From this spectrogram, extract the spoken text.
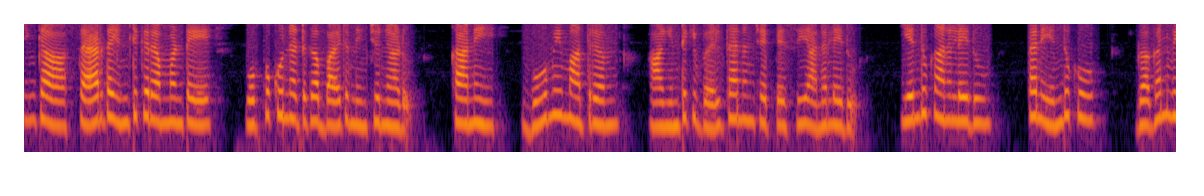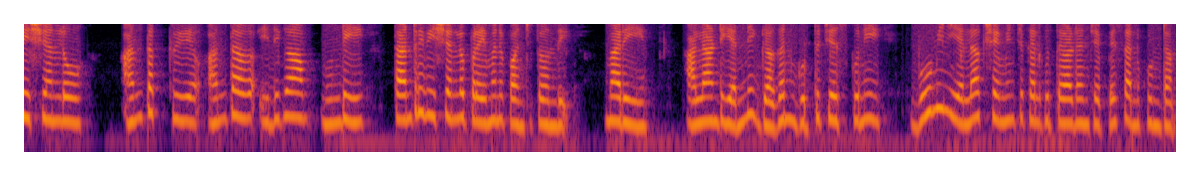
ఇంకా శారద ఇంటికి రమ్మంటే ఒప్పుకున్నట్టుగా బయట నించున్నాడు. కానీ భూమి మాత్రం ఆ ఇంటికి వెళ్తానని చెప్పేసి అనలేదు. ఎందుకు అనలేదు? తను ఎందుకు? గగన్ విషయంలో అంత క్రియ అంత ఇదిగా ఉండి తండ్రి విషయంలో ప్రేమను పంచుతోంది. మరి అలాంటివన్నీ గగన్ గుర్తు చేసుకుని భూమిని ఎలా క్షమించగలుగుతాడని చెప్పేసి అనుకుంటాం.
